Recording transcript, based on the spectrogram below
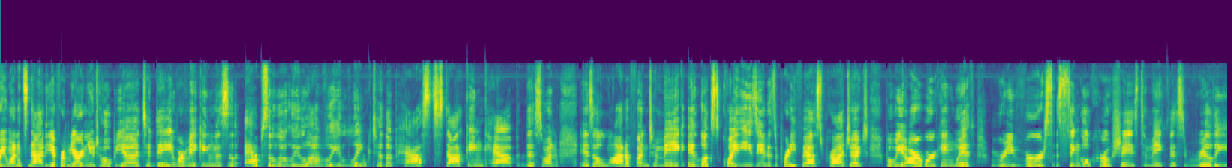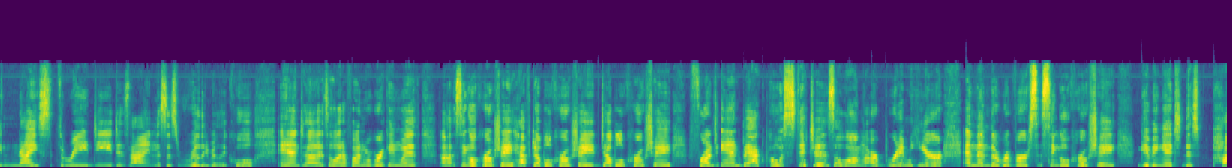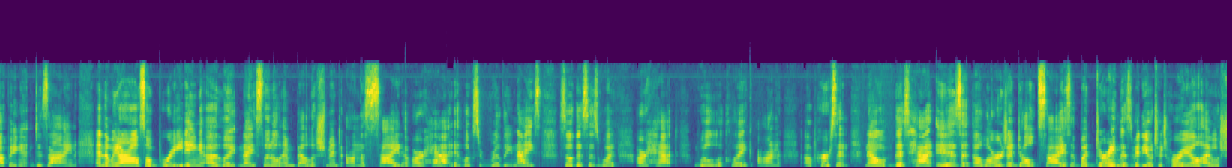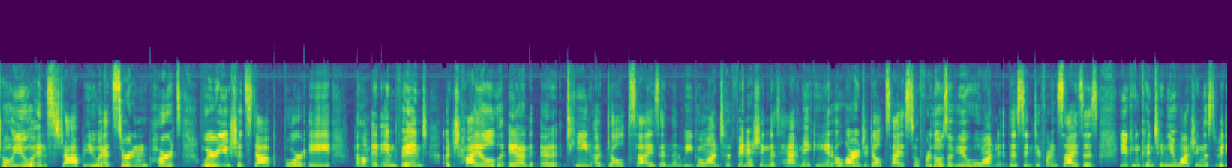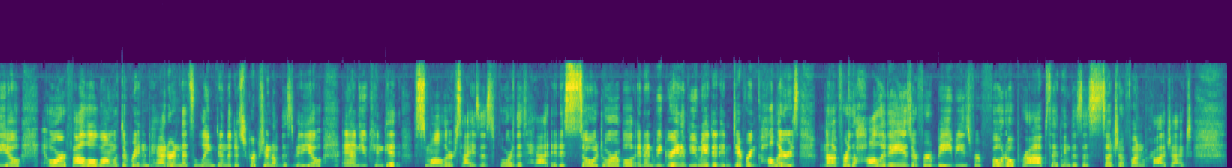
everyone, it's Nadia from YARNutopia. Today we're making this absolutely lovely Link to the Past stocking cap. This one is a lot of fun to make. It looks quite easy and it's a pretty fast project, but we are working with reverse single crochets to make this really nice 3D design. This is really, really cool. And uh, it's a lot of fun. We're working with uh, single crochet, half double crochet, double crochet, front and back post stitches along our brim here, and then the reverse single crochet giving it this popping design. And then we are also braiding a nice little embellishment on the side of our hat. It looks really nice. So this is what our hat will look like on a person. Now this hat is a large adult size, but during this video tutorial I will show you and stop you at certain parts where you should stop for a um, an infant, a child, and a teen adult size. And then we go on to finishing this hat, making it a large adult size. So for those of you who want this in different sizes, you can continue watching this video or follow along with the written pattern that's linked in the description of this video, and you can get smaller sizes for this hat. It is so adorable, and it'd be great if you made it in different colors uh, for the holidays or for babies, for photo props. I think this is such a fun project.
